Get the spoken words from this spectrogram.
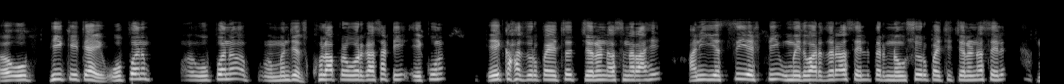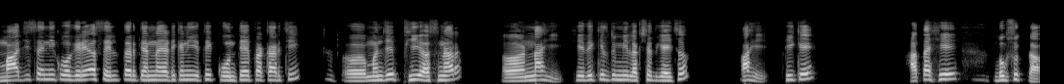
फी किती आहे. ओपन ओपन म्हणजेच खुला प्रवर्गासाठी एकूण एक हजार रुपयाचं चलन असणार आहे. आणि एस सी एस टी उमेदवार जर असेल तर नऊशे रुपयाचे चलन असेल. माजी सैनिक वगैरे असेल तर त्यांना या ठिकाणी येथे कोणत्याही प्रकारची म्हणजे फी असणार नाही. हे देखील तुम्ही लक्षात घ्यायचं आहे. ठीक आहे? आता हे बघू शकता.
